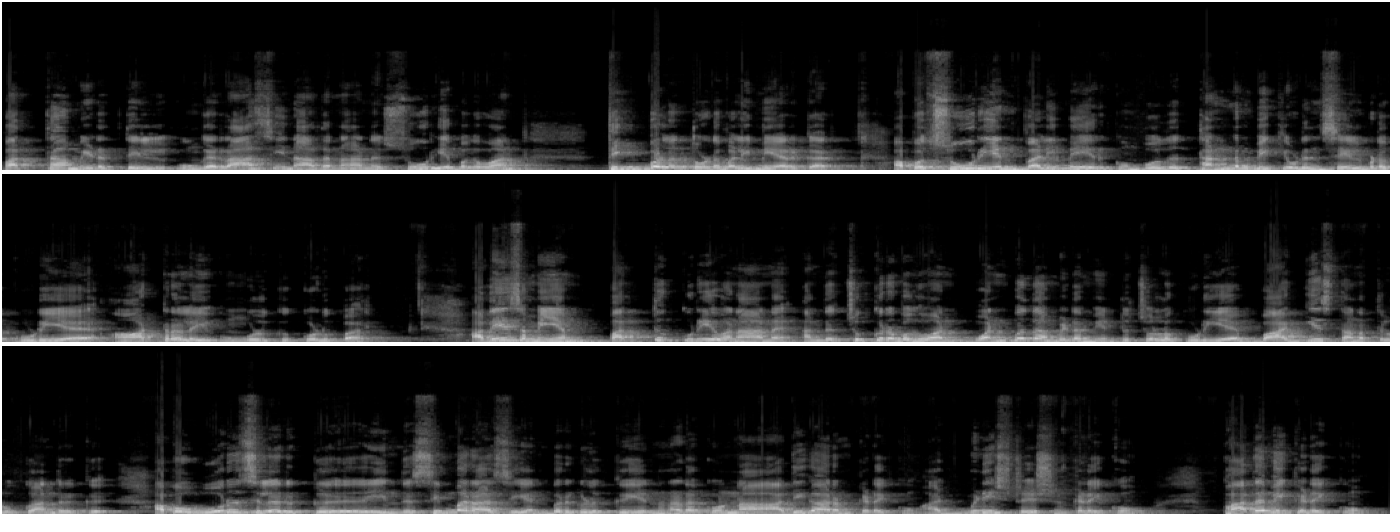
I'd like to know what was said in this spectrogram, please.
பத்தாம் இடத்தில் உங்கள் ராசிநாதனான சூரிய பகவான் திக்பலத்தோட வலிமையாக இருக்கார். அப்போ சூரியன் வலிமை இருக்கும்போது தன்னம்பிக்கையுடன் செயல்படக்கூடிய ஆற்றலை உங்களுக்கு கொடுப்பார். அதே சமயம் பத்துக்குரியவனான அந்த சுக்கர பகவான் ஒன்பதாம் இடம் என்று சொல்லக்கூடிய பாக்யஸ்தானத்தில் உட்கார்ந்துருக்கு. அப்போ ஒரு சிலருக்கு இந்த சிம்ம ராசி அன்பர்களுக்கு என்ன நடக்கும்னா அதிகாரம் கிடைக்கும் அட்மினிஸ்ட்ரேஷன் கிடைக்கும் பதவி கிடைக்கும்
